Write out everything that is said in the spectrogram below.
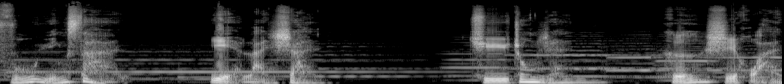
浮云散，夜阑珊。曲中人，何时还？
